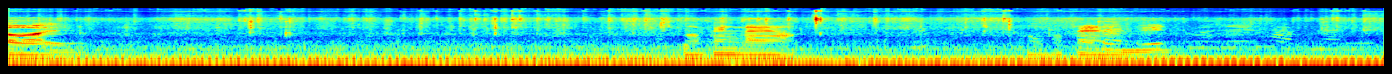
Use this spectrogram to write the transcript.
อร่อยน้องแพงอะไรอะ ของพ่อแพง แซนด์วิชไม่ใช่ทำแซนด์วิช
